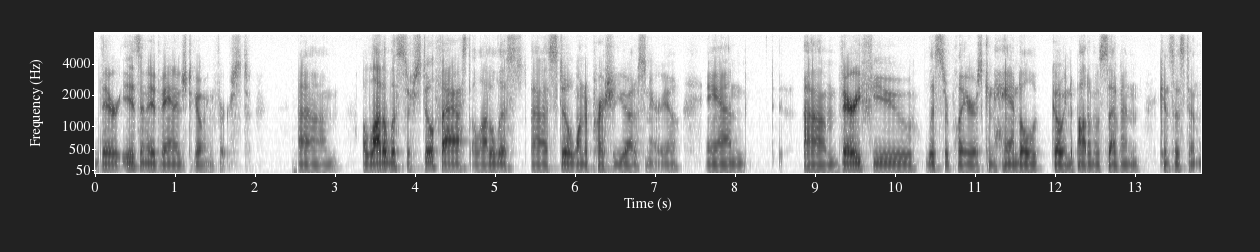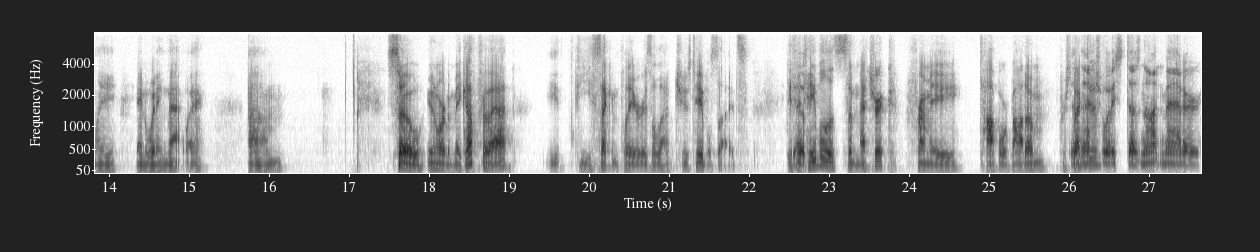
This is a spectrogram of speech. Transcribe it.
there is an advantage to going first. Um, a lot of lists are still fast. A lot of lists uh, still want to pressure you out of scenario, and um, very few lists or players can handle going to bottom of seven consistently and winning that way. Um, so, in order to make up for that, the second player is allowed to choose table sides. If Yep. the table is symmetric from a top or bottom Then that choice does not matter.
